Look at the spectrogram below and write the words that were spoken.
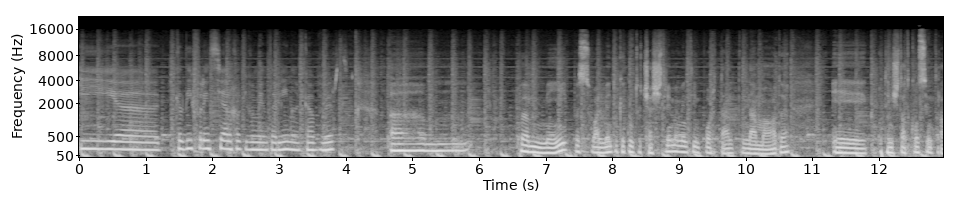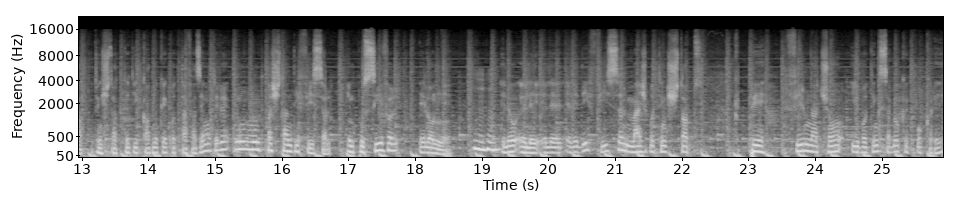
e uh, que diferencial relativamente ali na Cabo Verde? Um, para mim, pessoalmente, o que eu acho extremamente importante na moda é eu tenho estado concentrado, eu tenho estado dedicado no que é que eu estou a fazer, mas ele é um mundo bastante difícil. Impossível, ele não é. Uhum. Ele, ele, ele, ele é difícil, mas eu tenho que pé firme na chão e eu tenho que saber o que é que eu querer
